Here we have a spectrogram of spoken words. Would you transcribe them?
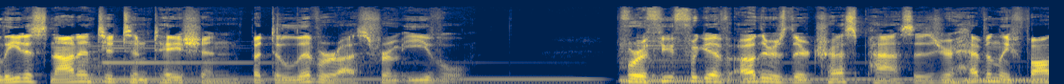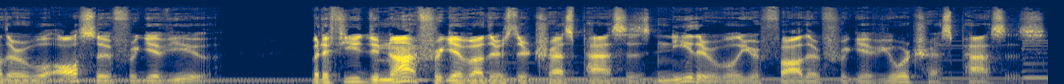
lead us not into temptation, but deliver us from evil. For if you forgive others their trespasses, your heavenly Father will also forgive you. But if you do not forgive others their trespasses, neither will your Father forgive your trespasses.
